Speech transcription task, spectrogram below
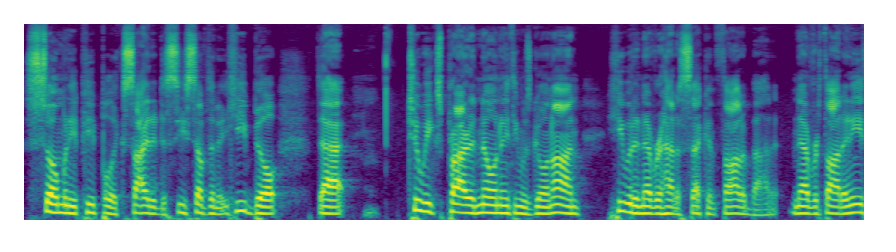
so many people excited to see something that he built that two weeks prior to knowing anything was going on, he would have never had a second thought about it. Never thought any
